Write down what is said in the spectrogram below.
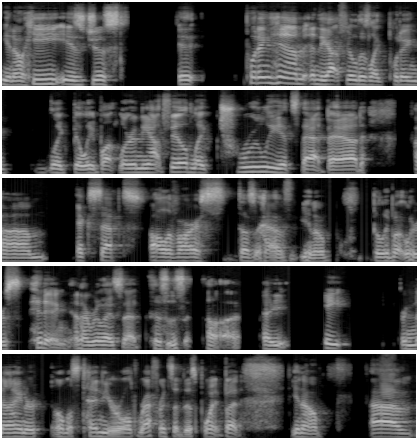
you know he is just it, putting him in the outfield is like putting like Billy Butler in the outfield. Like truly, it's that bad. Um, except Olivares doesn't have you know Billy Butler's hitting, and I realize that this is uh, a eight or nine or almost ten year old reference at this point, but you know um,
